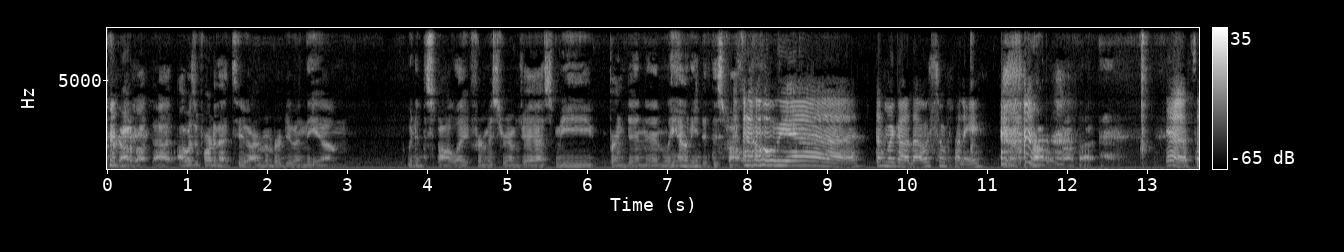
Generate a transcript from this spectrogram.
forgot about that. I was a part of that too. I remember doing the um, we did the spotlight for Mr. MJS. Me, Brendan, and Leonie did the spotlight. Oh yeah! Oh my god, that was so funny. Yeah, I forgot about that. Yeah, so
